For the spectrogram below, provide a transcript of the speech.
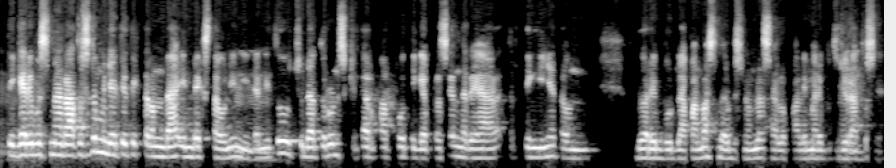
Hmm. 3.900 itu menjadi titik terendah indeks tahun ini hmm. dan itu sudah turun sekitar 43 persen dari tertingginya tahun 2018 2019 saya lupa 5.700 hmm. ya.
